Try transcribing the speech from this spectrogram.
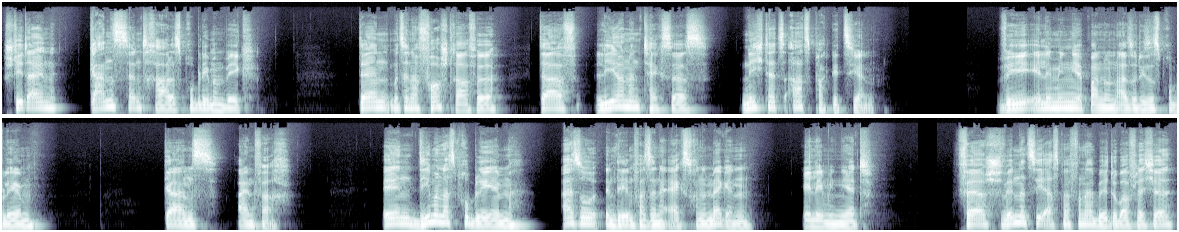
steht ein ganz zentrales Problem im Weg. Denn mit seiner Vorstrafe darf Leon in Texas nicht als Arzt praktizieren. Wie eliminiert man nun also dieses Problem? Ganz einfach. Indem man das Problem, also in dem Fall seine Ex-Freundin Megan, eliminiert. Verschwindet sie erstmal von der Bildoberfläche,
